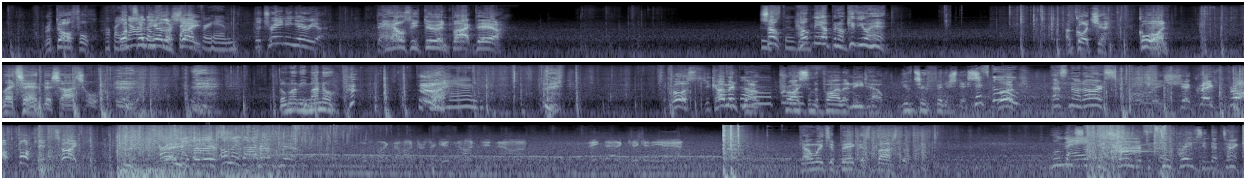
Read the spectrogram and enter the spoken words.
Rodolfo, Okay, what's now I on don't the other side? for him. The training area! The hell's he doing back there? So, help me up and I'll give you a hand. I got you. Go on. Let's end this asshole. Toma mi mano. Take my hand. Ghost, you coming? No, Price and the pilot need help. You two finish this. Let's go! Look. That's not ours. Holy shit, Graves brought a fucking tank! Oh my god, oh my god. Hell yeah. Looks like the hunters are getting hunted now, huh? Ain't that a kick in the ass? Can't wait to bake this bastard. We'll need Bang. something stronger to kill Graves in that tank.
